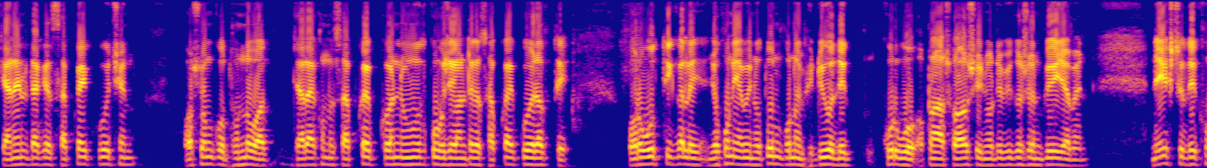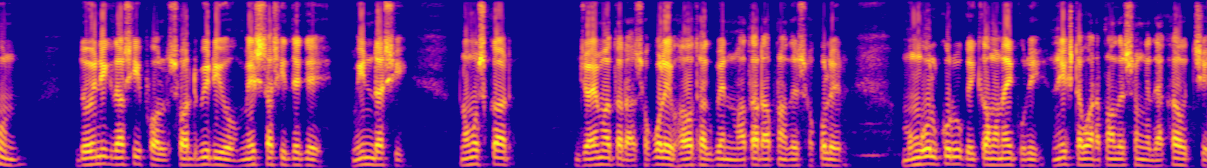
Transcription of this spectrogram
চ্যানেলটাকে সাবস্ক্রাইব করেছেন। অসংখ্য ধন্যবাদ। যারা এখনও সাবস্ক্রাইব করেনি অনুরোধ করব চ্যানেলটাকে সাবস্ক্রাইব করে রাখতে। পরবর্তীকালে যখনই আমি নতুন কোনো ভিডিও দেখ করব, আপনারা সরাসরি নোটিফিকেশন পেয়ে যাবেন। নেক্সট দেখুন, দৈনিক রাশিফল শর্ট ভিডিও মেষ রাশি থেকে মীন রাশি। নমস্কার, জয় মাতারা, সকলে ভালো থাকবেন। মাতারা আপনাদের সকলের মঙ্গল করুক, এই কামনাই করি। নেক্সট আবার আপনাদের সঙ্গে দেখা হচ্ছে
